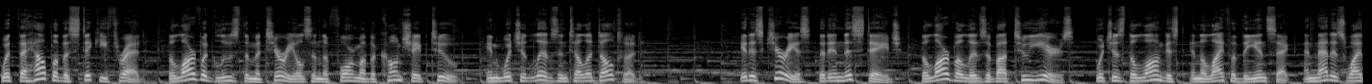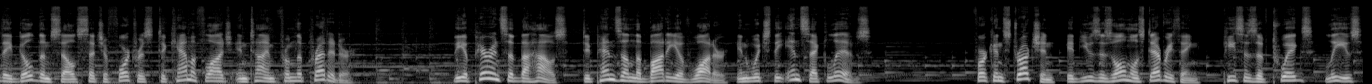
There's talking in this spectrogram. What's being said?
With the help of a sticky thread, the larva glues the materials in the form of a cone-shaped tube, in which it lives until adulthood. It is curious that in this stage, the larva lives about two years, which is the longest in the life of the insect and that is why they build themselves such a fortress to camouflage in time from the predator. The appearance of the house depends on the body of water in which the insect lives. For construction, it uses almost everything pieces of twigs, leaves,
